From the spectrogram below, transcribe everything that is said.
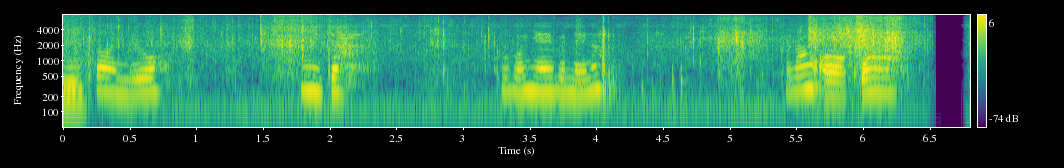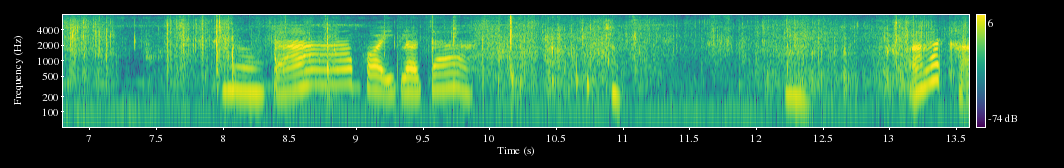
อยู่ตอนอยู่นี่จ้ะก็บ่ใหญ่เป็นไหนเนาะกำลังออกจ้าพี่น้องจ้าพออีกแล้วจ้าอืมอาดขา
